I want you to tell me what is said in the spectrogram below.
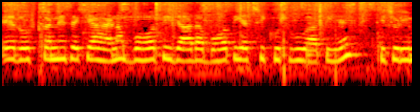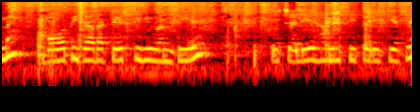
ये रोस्ट करने से क्या है ना, बहुत ही ज़्यादा, बहुत ही अच्छी खुशबू आती है खिचड़ी में। बहुत ही ज़्यादा टेस्टी भी बनती है। तो चलिए हम इसी तरीके से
